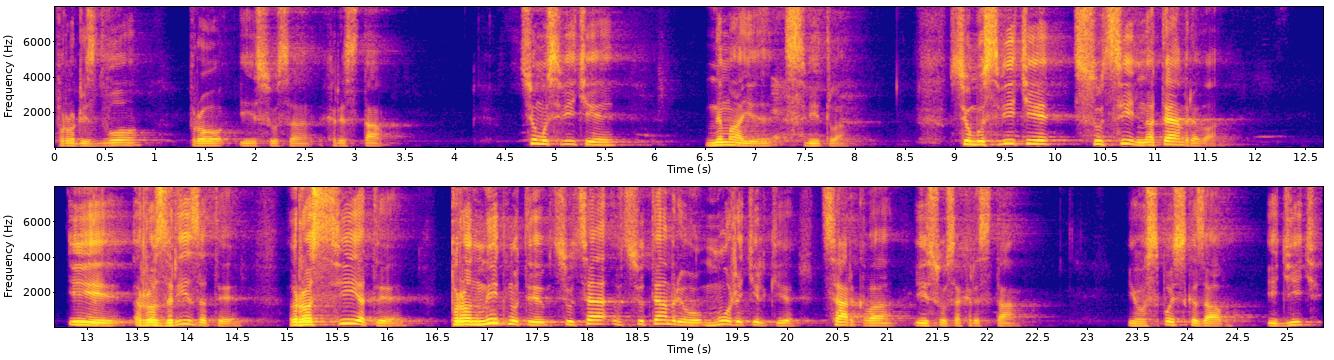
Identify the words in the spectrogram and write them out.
про Різдво, про Ісуса Христа. В цьому світі немає світла. Цьому світі суцільна темрява. І розрізати, розсіяти, проникнути в цю, в цю темряву може тільки церква Ісуса Христа. І Господь сказав: ідіть,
